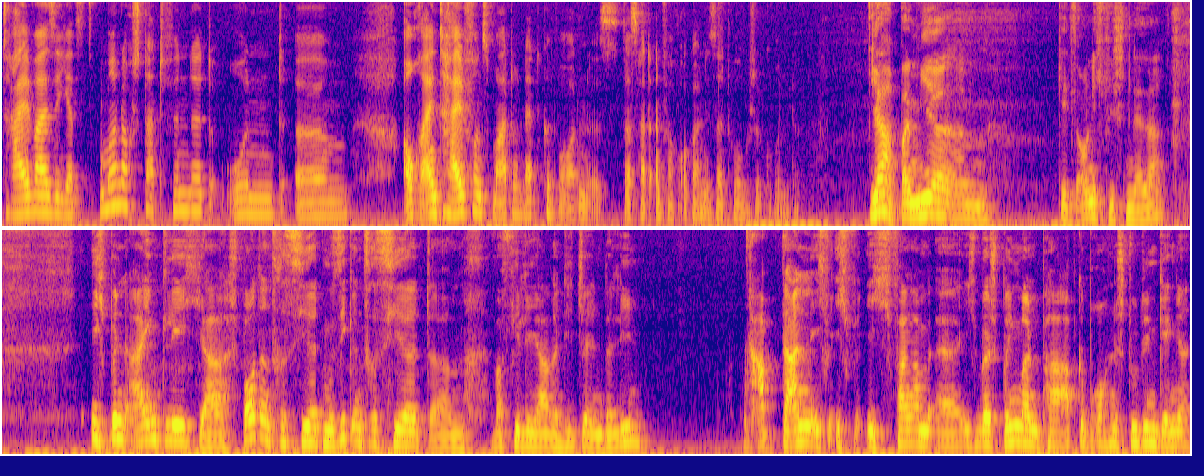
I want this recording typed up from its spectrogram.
teilweise jetzt immer noch stattfindet und ähm, auch ein Teil von Smart und Net geworden ist. Das hat einfach organisatorische Gründe. Ja, bei mir ähm, geht es auch nicht viel schneller. Ich bin eigentlich ja, sportinteressiert, musikinteressiert, ähm, war viele Jahre DJ in Berlin. Hab dann, ich, ich, ich fange äh, ich überspringe mal ein paar abgebrochene Studiengänge.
